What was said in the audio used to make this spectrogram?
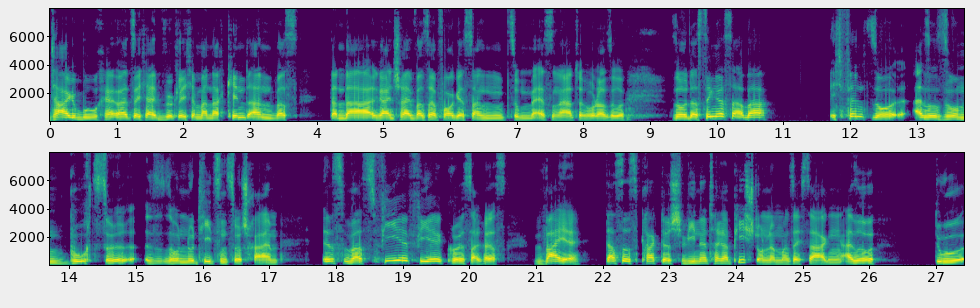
Tagebuch hört sich halt wirklich immer nach Kind an, was dann da reinschreibt, was er vorgestern zum Essen hatte oder so. So, das Ding ist aber, ich finde so, also so ein Buch zu, so Notizen zu schreiben, ist was viel, viel Größeres. Weil das ist praktisch wie eine Therapiestunde, muss ich sagen. Also du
